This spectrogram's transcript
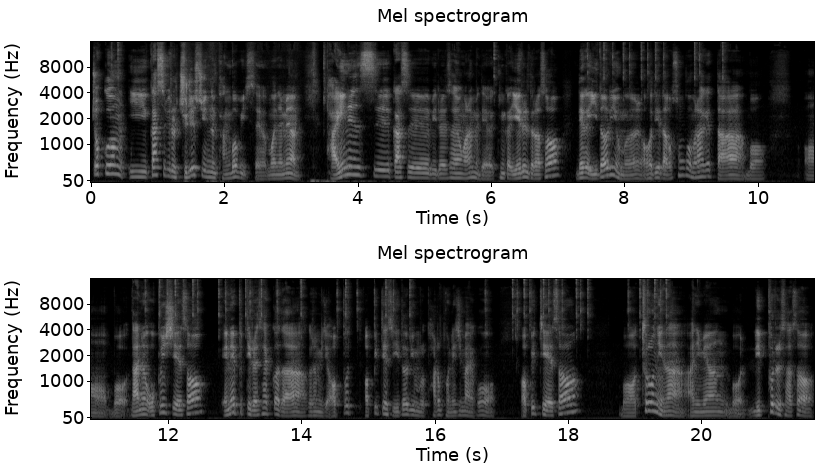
조금 이 가스비를 줄일 수 있는 방법이 있어요. 뭐냐면 바이낸스 가스비를 사용을 하면 돼요. 그러니까 예를 들어서 내가 이더리움을 어디에다가 송금을 하겠다. 뭐 어, 뭐 나는 오픈시에서 NFT를 살 거다. 그럼 이제 업비, 업비트에서 이더리움으로 바로 보내지 말고 업비트에서 뭐 트론이나 아니면 뭐 리플을 사서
